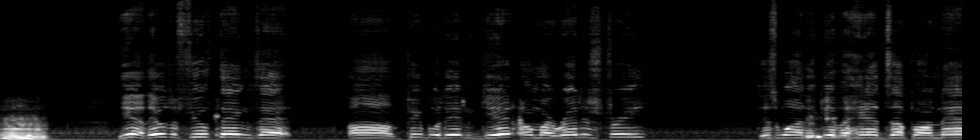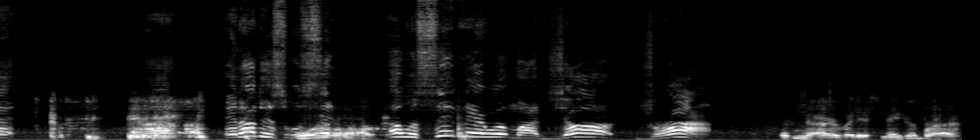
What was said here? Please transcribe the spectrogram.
Mm. Yeah, there was a few things that um, people didn't get on my registry. Just wanted to give a heads up on that. Uh, and I just was sit, I was sitting there with my jaw dropped. The nerve of this nigga, bruh.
